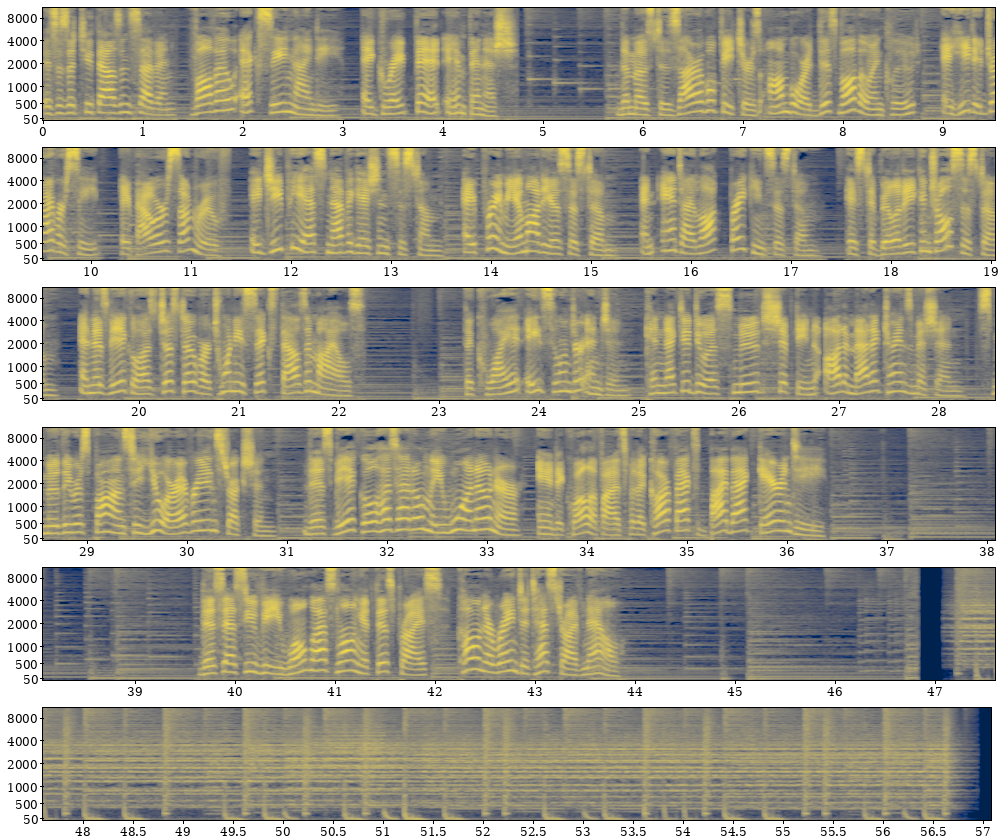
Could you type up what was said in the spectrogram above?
This is a 2007 Volvo XC90, a great fit and finish. The most desirable features on board this Volvo include a heated driver's seat, a power sunroof, a GPS navigation system, a premium audio system, an anti-lock braking system, a stability control system, and this vehicle has just over 26,000 miles. The quiet eight-cylinder engine, connected to a smooth shifting automatic transmission, smoothly responds to your every instruction. This vehicle has had only one owner, and it qualifies for the Carfax buyback guarantee. This SUV won't last long at this price. Call and arrange a test drive now.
